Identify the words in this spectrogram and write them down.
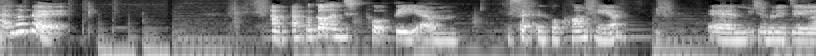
I love it. I've, I've forgotten to put the um, the second hook on here, um, which I'm going to do.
